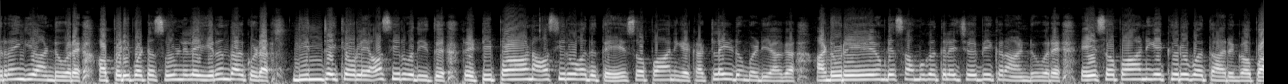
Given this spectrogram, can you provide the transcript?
இறங்கி ஆண்டவரே. அப்படிப்பட்ட சூழ்நிலை இருந்தா கூட இன்றைக்கு அவர்களை ஆசீர்வதித்து ரெட்டிப்பான ஆசீர்வாதத்தை ஏசோப்பா நீங்க கட்டளையிடும்படியாக ஆண்டவரே உடைய சமூகத்துல ஜெபிக்கிற ஆண்டவரே ஏசோப்பா நீங்க கிருப தாருங்கப்பா.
